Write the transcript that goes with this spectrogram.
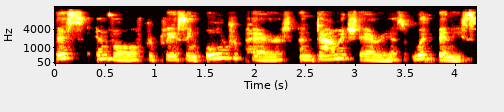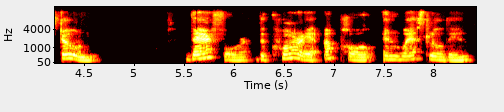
This involved replacing old repairs and damaged areas with Binny stone. Therefore, the quarry at Uphall in West Lothian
